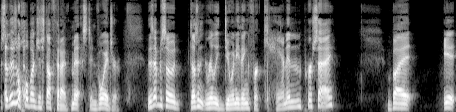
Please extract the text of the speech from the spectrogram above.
So there's a whole bunch of stuff that I've missed in Voyager. This episode doesn't really do anything for canon per se, but it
